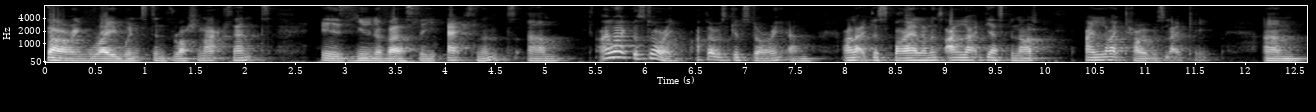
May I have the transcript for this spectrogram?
barring Ray Winstone's Russian accent, is universally excellent. Um, I like the story. I thought it was a good story. Um, I like the spy elements. I like the espionage. I liked how it was Loki. Um,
